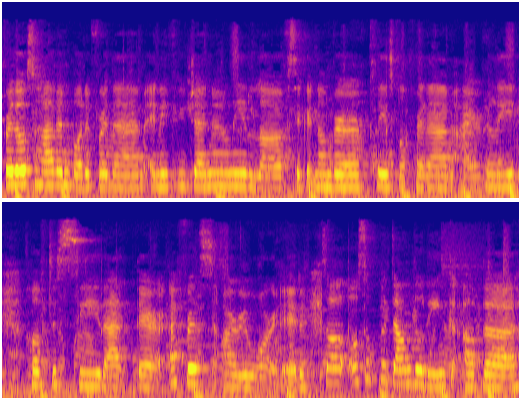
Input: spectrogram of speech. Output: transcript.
For those who haven't voted for them, and if you genuinely love Secret Number, please vote for them. I really hope to see that their efforts are rewarded. So I'll also put down the link of the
